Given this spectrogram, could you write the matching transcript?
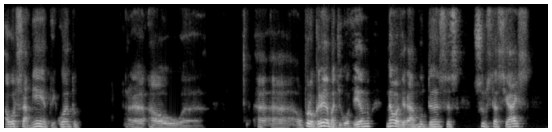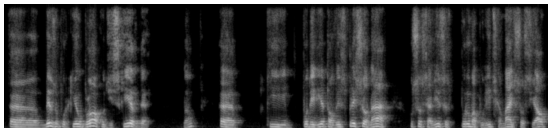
ao orçamento e quanto ao, ao programa de governo, não haverá mudanças substanciais, mesmo porque o bloco de esquerda, não, que poderia talvez pressionar os socialistas por uma política mais social,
